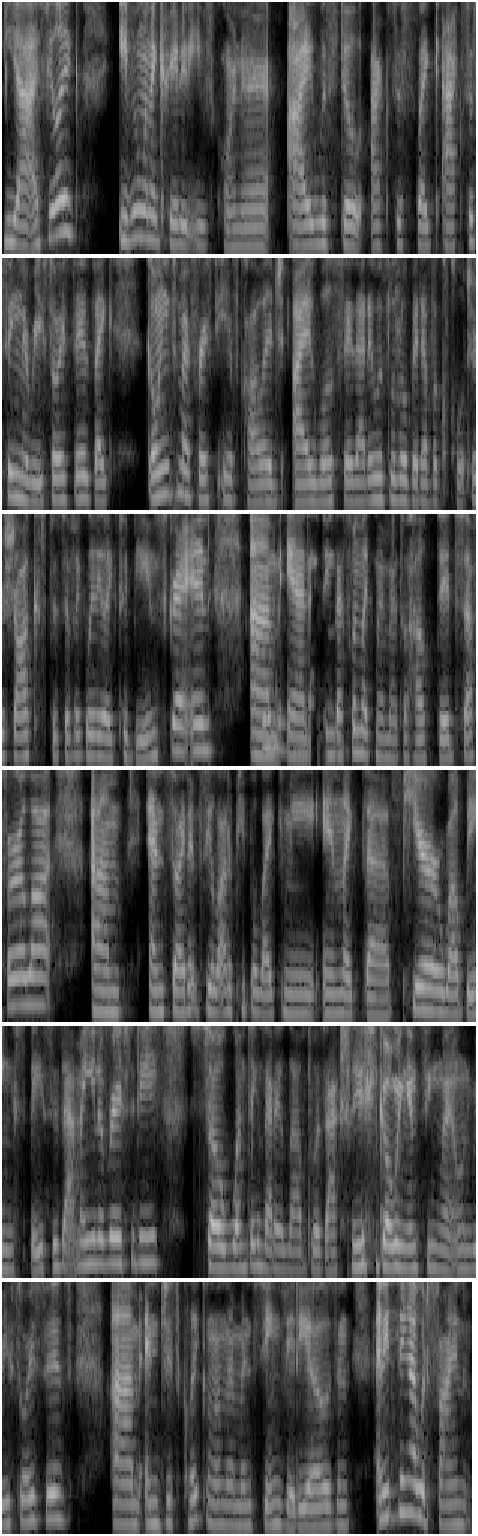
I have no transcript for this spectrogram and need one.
Yeah, I feel like even when I created Eve's Corner, I was still access like accessing the resources. Like going to my first year of college, I will say that it was a little bit of a culture shock, specifically like to be in Scranton. Um, mm-hmm. and I think that's when like my mental health did suffer a lot. Um, and so I didn't see a lot of people like me in like the peer well-being spaces at my university. So one thing that I loved was actually going and seeing my own resources um, and just clicking on them and seeing videos and anything I would find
